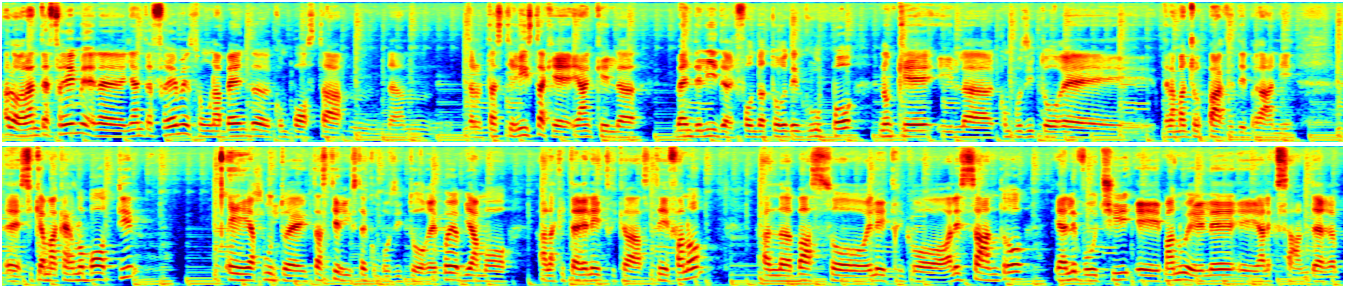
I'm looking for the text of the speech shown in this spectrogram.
Allora, gli Underframe sono una band composta da- mh, dal tastierista che è anche il band leader, fondatore del gruppo, nonché il compositore della maggior parte dei brani. Eh, si chiama Carlo Botti e appunto è il tastierista e compositore. Poi abbiamo alla chitarra elettrica Stefano, al basso elettrico Alessandro e alle voci Emanuele e Alexander.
